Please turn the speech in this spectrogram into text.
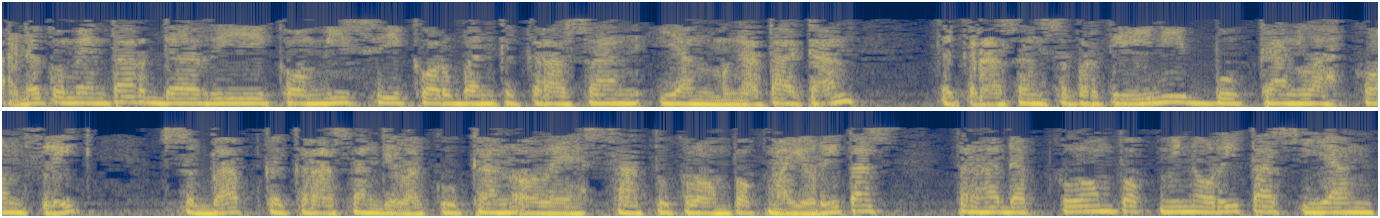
Ada komentar dari Komisi Korban Kekerasan yang mengatakan kekerasan seperti ini bukanlah konflik sebab kekerasan dilakukan oleh satu kelompok mayoritas terhadap kelompok minoritas yang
